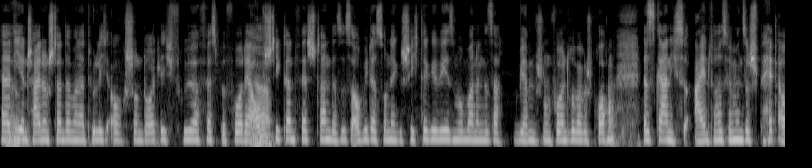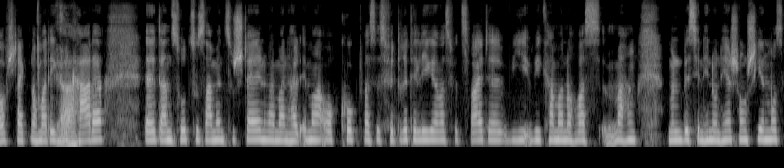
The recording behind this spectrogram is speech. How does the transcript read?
Ja, die Entscheidung stand aber natürlich auch schon deutlich früher fest, bevor der ja. Aufstieg dann feststand. Das ist auch wieder so eine Geschichte gewesen, wo man dann gesagt, wir haben schon vorhin drüber gesprochen, dass es gar nicht so einfach ist, wenn man so spät aufsteigt, nochmal den ja. Kader äh, dann so zusammenzustellen, weil man halt immer auch guckt, was ist für dritte Liga, was für zweite, wie, wie kann man noch was machen, man ein bisschen hin und her changieren muss.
